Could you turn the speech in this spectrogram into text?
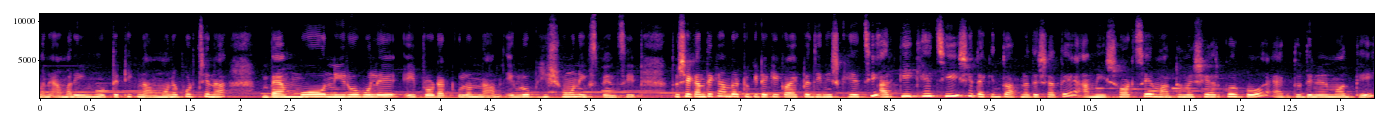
মানে আমার এই মুহূর্তে ঠিক নাম মনে পড়ছে না। ব্যাম্বো, নিরো বলে এই প্রোডাক্টগুলোর নাম, এগুলো ভীষণ এক্সপেন্সিভ। তো সেখান থেকে আমরা টুকিটাকি কয়েকটা জিনিস খেয়েছি। আর কি খেয়েছি সেটা কিন্তু আপনাদের সাথে আমি শর্টসের মাধ্যমে শেয়ার করব এক দু দিনের মধ্যেই।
